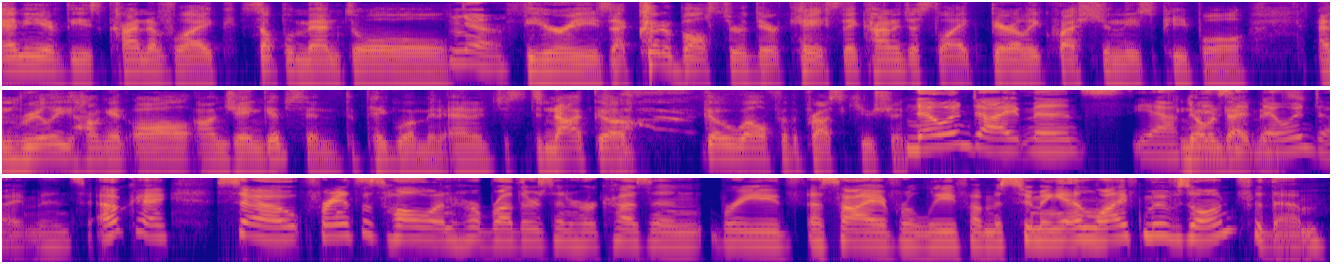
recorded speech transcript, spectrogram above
any of these kind of like supplemental yeah. theories that could have bolstered their case. They kind of just like barely questioned these people and really hung it all on Jane Gibson, the pig woman. And it just did not go go well for the prosecution. No indictments. Yeah. No indictments. No indictments. Okay. So Frances Hall and her brothers and her cousin breathe a sigh of relief, I'm assuming, and life moves on for them.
